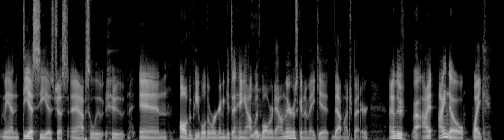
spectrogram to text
man, DSC is just an absolute hoot, and all the people that we're going to get to hang out with while we're down there is going to make it that much better. I know there's, I I know like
